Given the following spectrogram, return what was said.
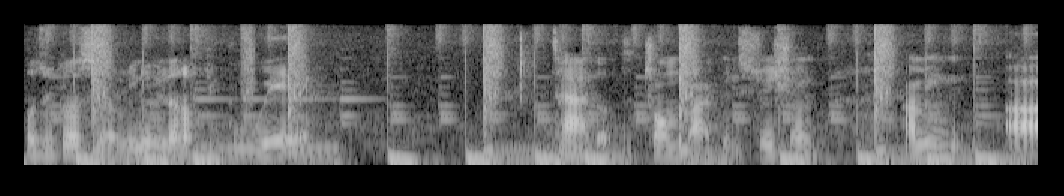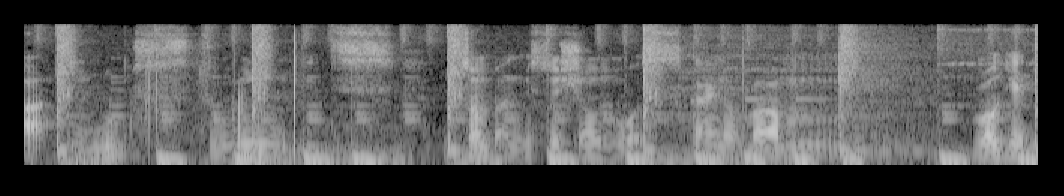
was because um, you know a lot of people were tired of the Trump administration. I mean, uh, it looks to me it's the Trump administration was kind of um, rugged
